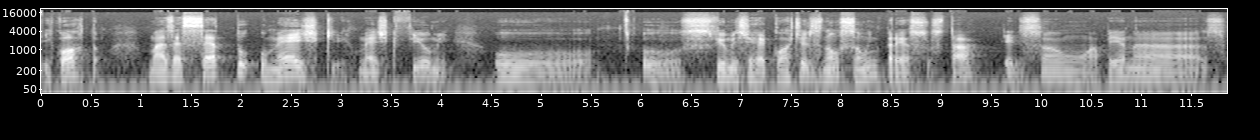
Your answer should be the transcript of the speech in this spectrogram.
e cortam, mas exceto o Magic, o Magic Film, o, os filmes de recorte eles não são impressos, tá? Eles são apenas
